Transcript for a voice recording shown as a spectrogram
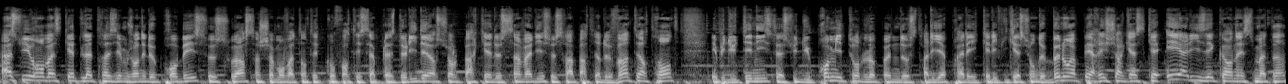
À suivre en basket la 13e journée de Pro B. Ce soir, Saint-Chamond va tenter de conforter sa place de leader sur le parquet de Saint-Vallier. Ce sera à partir de 20h30. Et puis du tennis, la suite du premier tour de l'Open d'Australie après les qualifications de Benoît Paire, Richard Gasquet et Alizé Cornet ce matin.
